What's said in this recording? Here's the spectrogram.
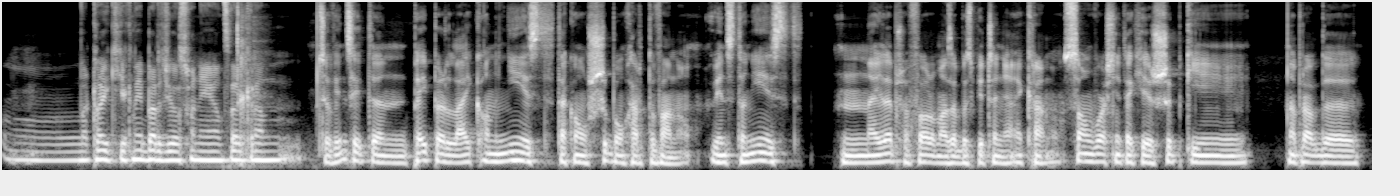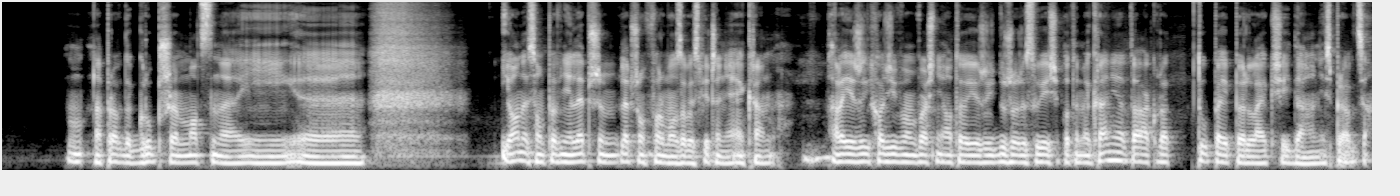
mm, naklejki jak najbardziej osłaniające ekran. Co więcej, ten Paper Like on nie jest taką szybą hartowaną, więc to nie jest najlepsza forma zabezpieczenia ekranu. Są właśnie takie szybki, naprawdę naprawdę grubsze, mocne i yy, i one są pewnie lepszym, lepszą formą zabezpieczenia ekranu. Ale jeżeli chodzi wam właśnie o to, jeżeli dużo rysuje się po tym ekranie, to akurat tu Paper Like się idealnie sprawdza.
